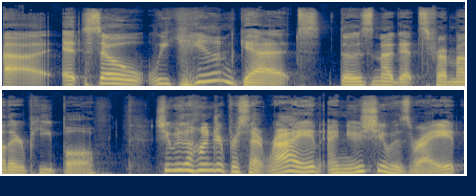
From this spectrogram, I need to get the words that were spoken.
Uh, it, so we can get those nuggets from other people. She was 100% right. I knew she was right,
